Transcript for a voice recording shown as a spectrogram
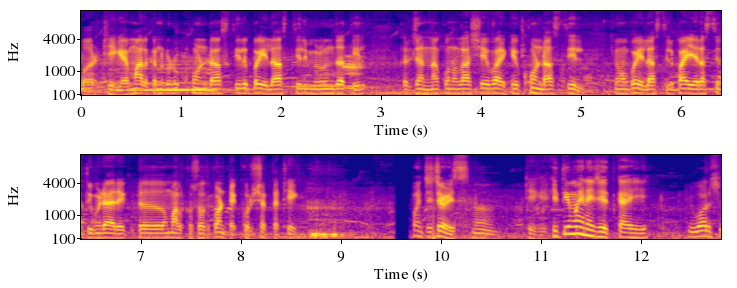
बरं ठीक आहे. मालकांकडून खोंड असतील बैल असतील मिळून जातील. तर ज्यांना कोणाला असे बारके खोंड असतील किंवा बैल असतील पाहिजे असतील तुम्ही डायरेक्ट मालकासोबत कॉन्टॅक्ट करू शकता. ठीक. पंचेचाळीस. हां. ठीक आहे. किती महिन्याचे आहेत काय ही? वर्ष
